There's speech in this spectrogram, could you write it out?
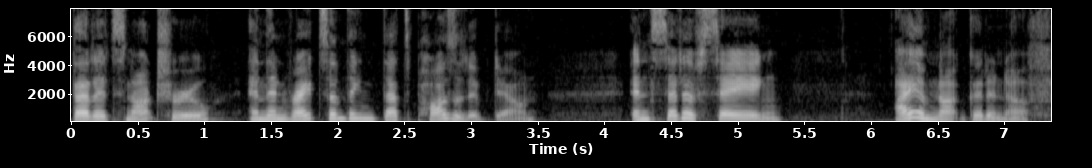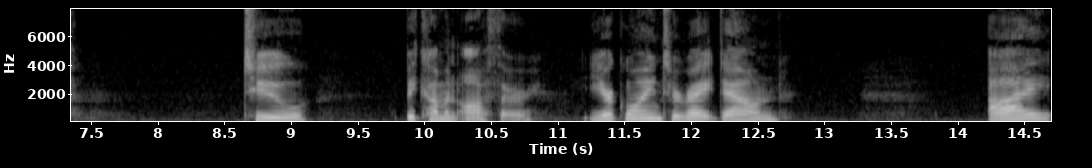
that it's not true and then write something that's positive down. Instead of saying, I am not good enough to become an author, you're going to write down, I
